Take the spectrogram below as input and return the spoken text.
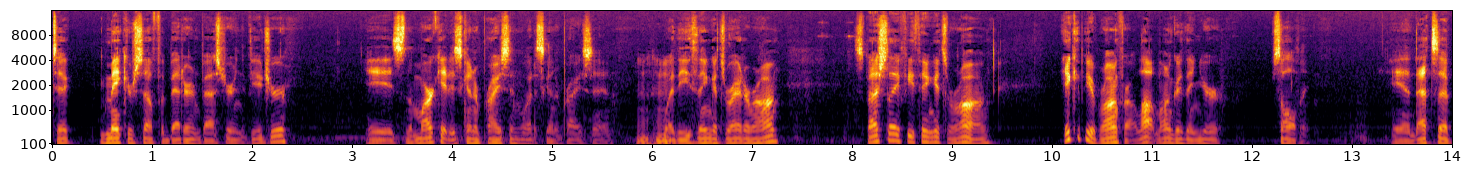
to make yourself a better investor in the future is the market is going to price in what it's going to price in. Mm-hmm. Whether you think it's right or wrong, especially if you think it's wrong, it could be wrong for a lot longer than you're solving. And that's a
